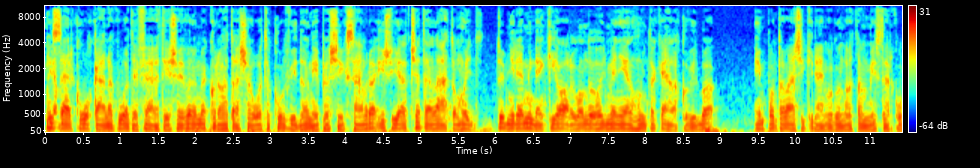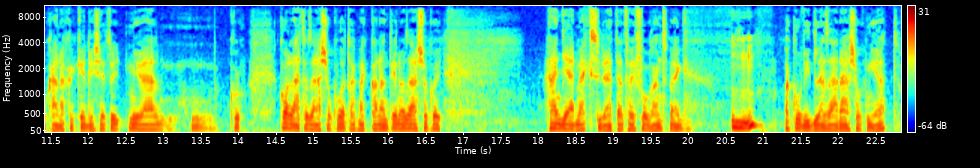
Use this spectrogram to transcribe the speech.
Mr. Kókának volt egy felvetése, hogy vajon mekkora hatása volt a Covid a népesség számra, és ugye a cseten látom, hogy többnyire mindenki arra gondol, hogy mennyien hunytak el a Covid-ba. Én pont a másik irányba gondoltam Mr. Kókának a kérdését, hogy mivel ko- korlátozások voltak, meg karanténozások, hogy hány gyermek született, vagy fogant meg Uh-huh. a Covid lezárások miatt.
